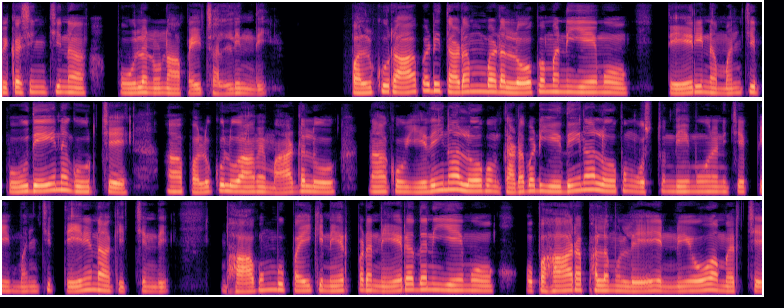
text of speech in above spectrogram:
వికసించిన పూలను నాపై చల్లింది. పల్కు రాబడి తడంబడ లోపమని ఏమో తేరిన మంచి పూదేన గూర్చే. ఆ పలుకులు ఆమె మాటలు నాకు ఏదైనా లోపం తడబడి ఏదైనా లోపం వస్తుందేమోనని చెప్పి మంచి తేనె నాకిచ్చింది. భావంబు పైకి నేర్పడ నేరదని ఏమో ఉపహార ఫలములే ఎన్నయో అమర్చే.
